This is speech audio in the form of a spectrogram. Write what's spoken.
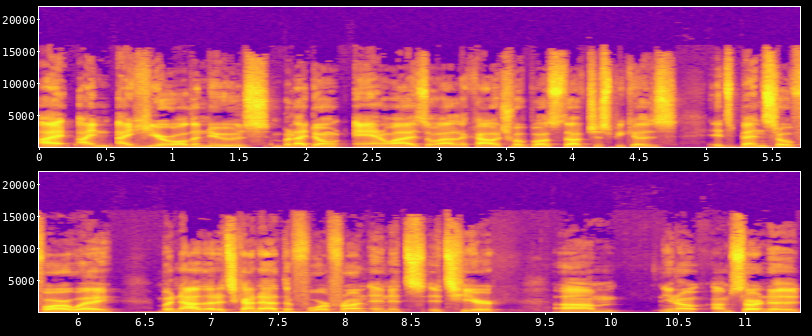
I, I, I hear all the news, but I don't analyze a lot of the college football stuff just because it's been so far away. But now that it's kind of at the forefront and it's it's here, um, you know, I'm starting to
